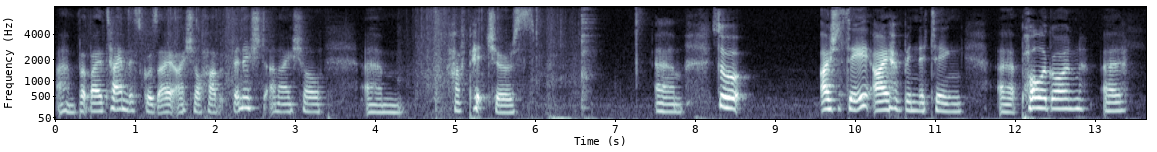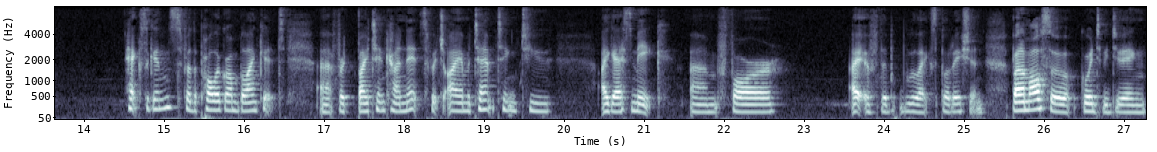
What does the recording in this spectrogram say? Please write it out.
um, but by the time this goes out, I shall have it finished, and I shall um, have pictures. Um, so I should say I have been knitting uh, polygon uh, hexagons for the polygon blanket uh, for by Tin Can Knits, which I am attempting to, I guess, make um, for out of the wool exploration. But I'm also going to be doing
